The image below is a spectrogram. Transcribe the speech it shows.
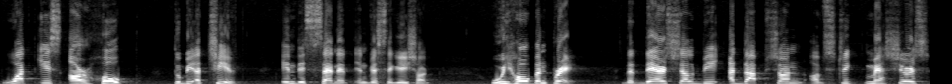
What is our hope to be achieved in this Senate investigation? We hope and pray that there shall be adoption of strict measures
